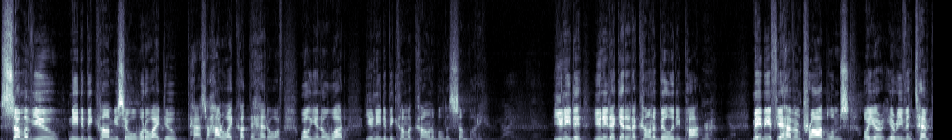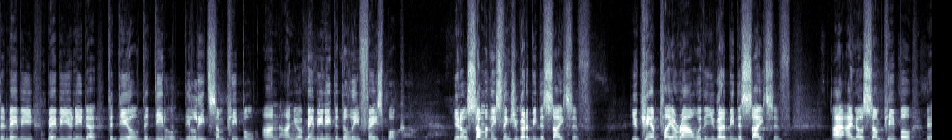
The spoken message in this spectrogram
Some of you need to become, you say, well, what do I do, Pastor? How do I cut the head off? Well, you know what? You need to become accountable to somebody. You need to, you need to get an accountability partner. Maybe if you're having problems or you're, you're even tempted, maybe, maybe you need to, to deal, to de- delete some people on, on your, maybe you need to delete Facebook. You know, some of these things you've got to be decisive. You can't play around with it. You've got to be decisive. I, I know some people, eh,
